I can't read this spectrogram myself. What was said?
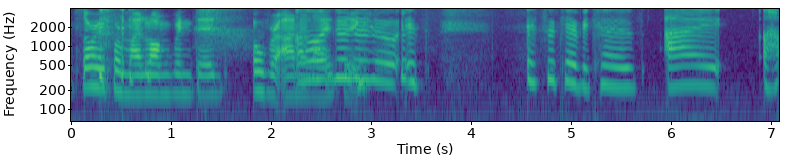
Sorry for my long-winded over Oh no no no! It's it's okay because I uh,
